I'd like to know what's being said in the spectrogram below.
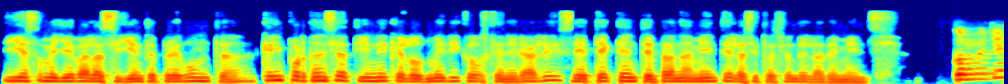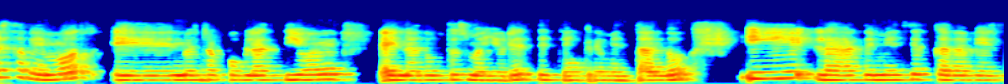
Y eso me lleva a la siguiente pregunta. ¿Qué importancia tiene que los médicos generales detecten tempranamente la situación de la demencia? Como ya sabemos, eh, nuestra población en adultos mayores está incrementando y las demencias cada vez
